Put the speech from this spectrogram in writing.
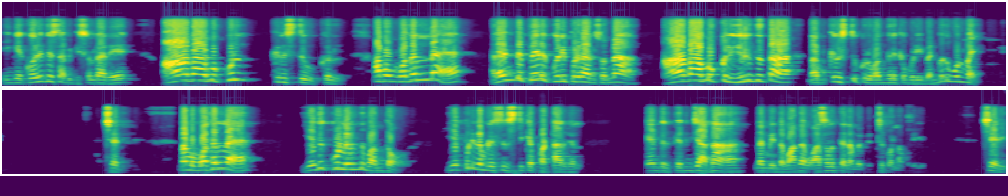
இங்க கொரிந்து சபைக்கு சொல்றாரு ஆதாமுக்குள் கிறிஸ்துவுக்குள். அப்ப முதல்ல ரெண்டு பேரை குறிப்பிடுறாரு சொன்னா ஆதாமுக்குள் இருந்து தான் நம் கிறிஸ்துக்குள் வந்திருக்க முடியும் என்பது உண்மை. சரி நம்ம முதல்ல எதுக்குள்ள இருந்து வந்தோம்? எப்படி நம்மளை சிருஷ்டிக்கப்பட்டார்கள் என்று தெரிஞ்சாதான் நம்ம இந்த வத வசனத்தை நம்ம பெற்றுக்கொள்ள முடியும். சரி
